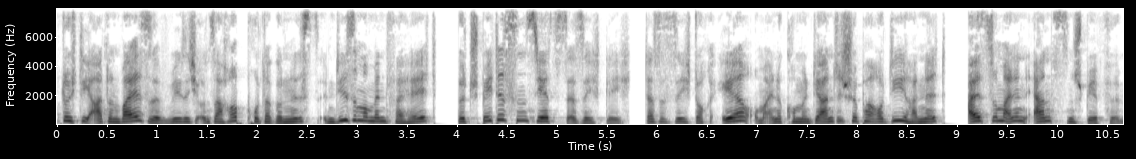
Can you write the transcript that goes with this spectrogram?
durch die Art und Weise, wie sich unser Hauptprotagonist in diesem Moment verhält, wird spätestens jetzt ersichtlich, dass es sich doch eher um eine komödiantische Parodie handelt, als um einen ernsten Spielfilm.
